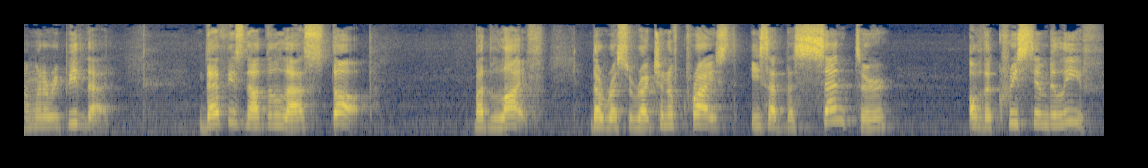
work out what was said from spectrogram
I'm going to repeat that. Death is not the last stop, but life, the resurrection of Christ, is at the center of the Christian belief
